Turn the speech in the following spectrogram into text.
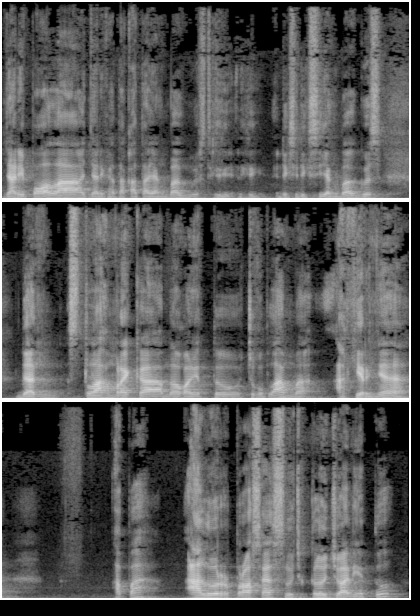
nyari pola, nyari kata-kata yang bagus, diksi- diksi-diksi yang bagus. Dan setelah mereka melakukan itu cukup lama, akhirnya apa alur proses lucu- kelucuan itu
